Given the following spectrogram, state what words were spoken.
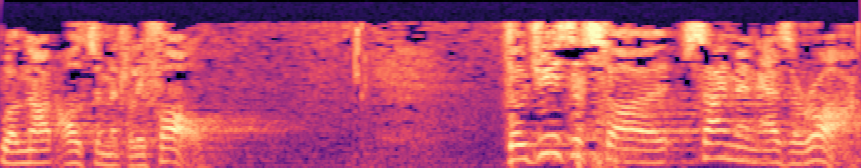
will not ultimately fall. Though Jesus saw Simon as a rock,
